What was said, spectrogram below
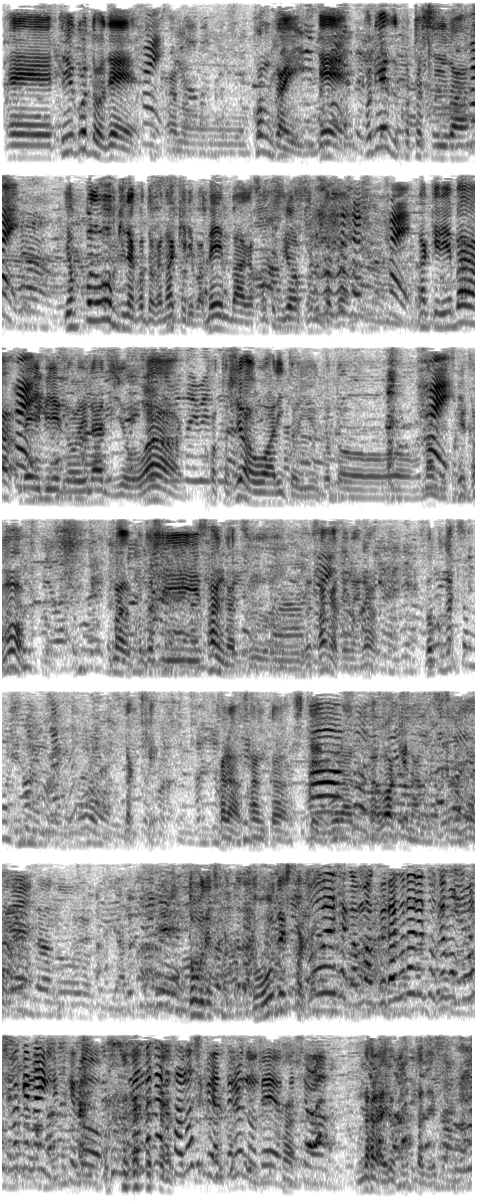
えー、ということで、はい。あの今回で、とりあえず今年は、はい。よっぽど大きなことがなければ、メンバーが卒業するとか、はい。なければ、はい。ベイビーレッドオイラジオは、今年は終わりということなんですけれども、まあ今年3月、3月じゃないな、6月だっけ？から参加してもらったわけなんですけども、どうでしたか？どうでしたか？どうでしたか？まあグダグダでとても申し訳ないんですけど、なんだかんだ楽しくやってるので、私は。ならよかったです。なので、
